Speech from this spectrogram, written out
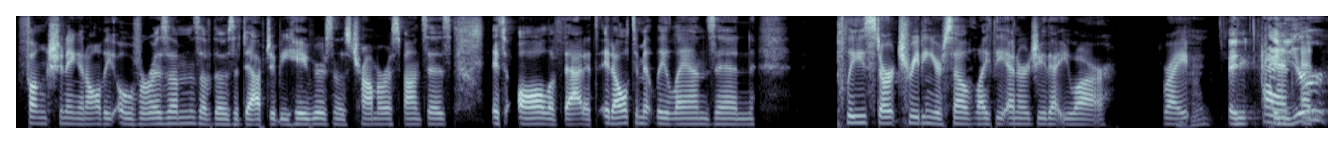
functioning in all the overisms of those adaptive behaviors and those trauma responses. It's all of that. It, it ultimately lands in please start treating yourself like the energy that you are right? Mm-hmm. and, and, and your and,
